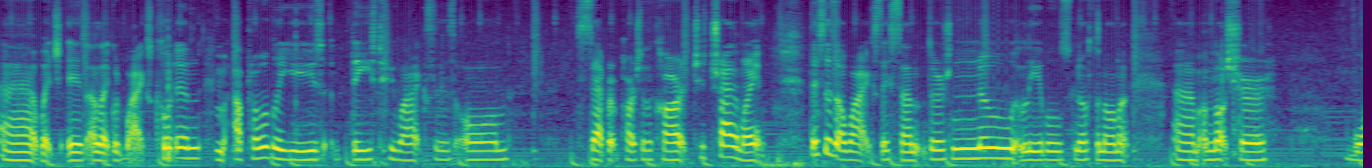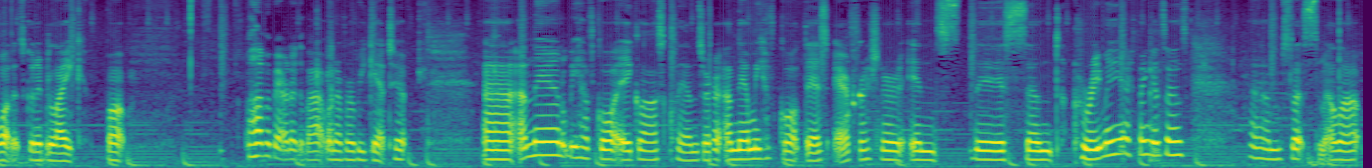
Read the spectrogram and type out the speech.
uh, which is a liquid wax coating. I'll probably use these two waxes on separate parts of the car to try them out. This is a wax they sent. There's no labels, nothing on it. Um, I'm not sure what it's going to be like but we'll have a better look at that whenever we get to it. Uh, and then we have got a glass cleanser and then we have got this air freshener in the scent creamy I think it says. Um, so let's smell that.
